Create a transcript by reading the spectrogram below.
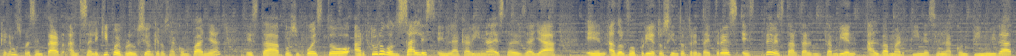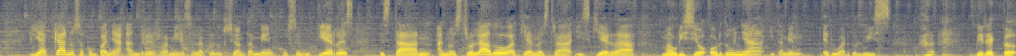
queremos presentar antes al equipo de producción que nos acompaña. Está, por supuesto, Arturo González en la cabina, está desde allá en Adolfo Prieto 133. debe estar también Alba Martínez en la continuidad. Y acá nos acompaña Andrés Ramírez en la producción, también José Gutiérrez. Están a nuestro lado, aquí a nuestra izquierda, Mauricio Orduña y también Eduardo Luis. directo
